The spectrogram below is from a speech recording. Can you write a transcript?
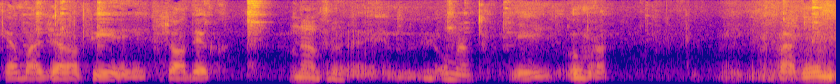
كما جرى في سابق نعم. سيدي الأمم. للأمم. بعدين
